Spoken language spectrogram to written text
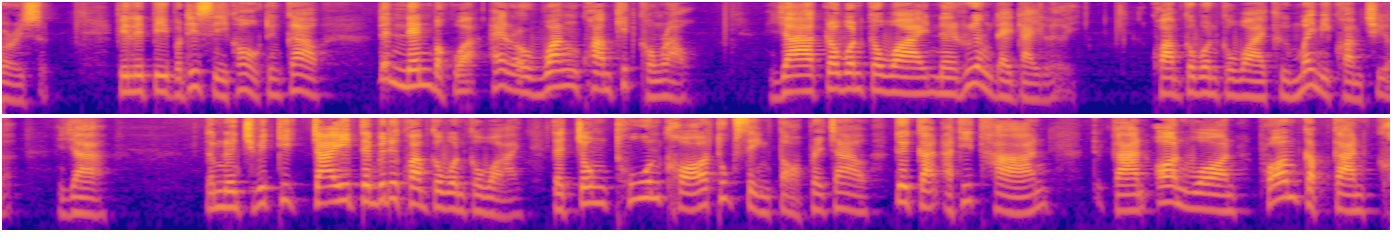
บริสุทธิ์ ฟิลิปปีบทที่4ข้อ6ถึง9ได้เน้นบอกว่าให้เราระวังความคิดของเรา อย่ากระวนกระวายในเรื่องใด ๆ เลย ความกระวนกระวายคือไม่มีความเชื่อ อย่าดำเนินชีวิตที่ใจเต็มไปด้วยความกระวนกระวาย แต่จงทูลขอทุกสิ่งต่อพระเจ้า ด้วยการอธิษฐาน การอ้อนวอน พร้อมกับการข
